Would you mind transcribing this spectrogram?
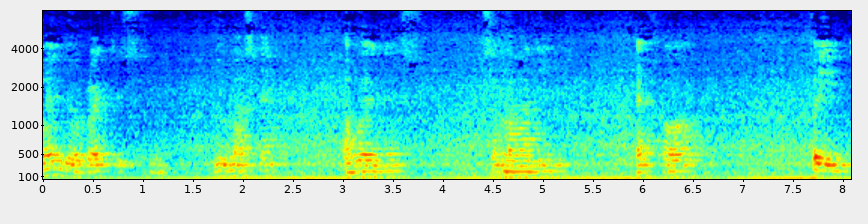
when you're practicing, you must have awareness, samadhi, effort, faith,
